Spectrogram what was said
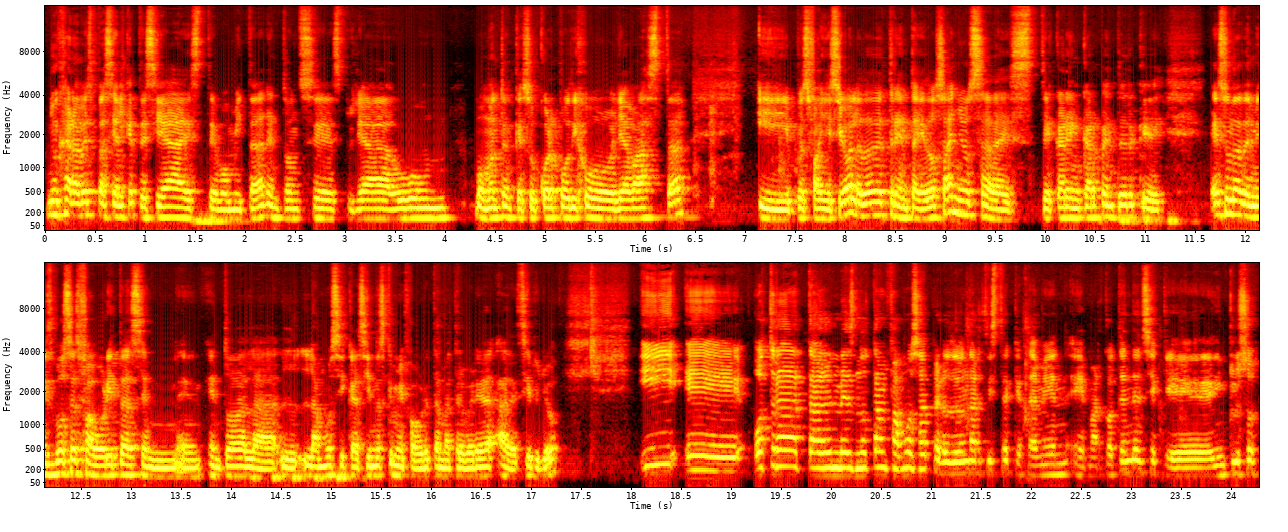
de un jarabe espacial que te hacía este, vomitar. Entonces, pues ya hubo un momento en que su cuerpo dijo ya basta. Y pues falleció a la edad de 32 años a este Karen Carpenter, que es una de mis voces favoritas en, en- toda la, la música, si no es que mi favorita me atrevería a decir yo. Y eh, otra tal vez no tan famosa, pero de un artista que también eh, marcó tendencia, que incluso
